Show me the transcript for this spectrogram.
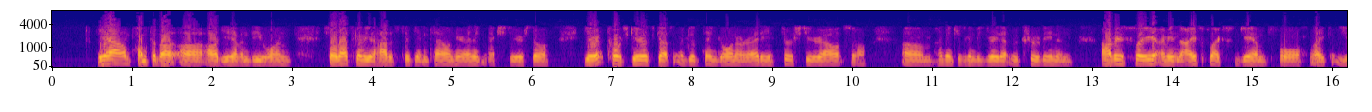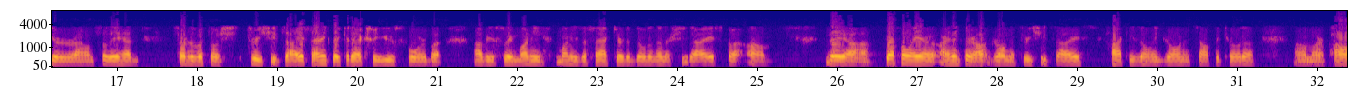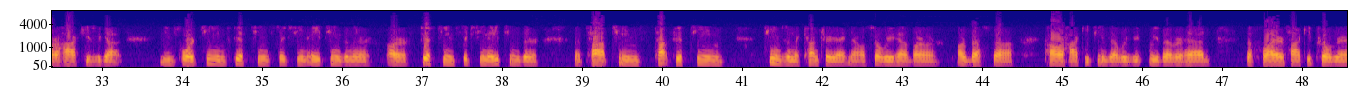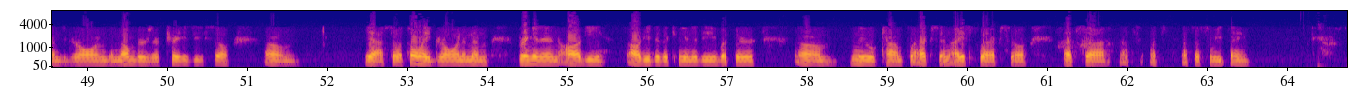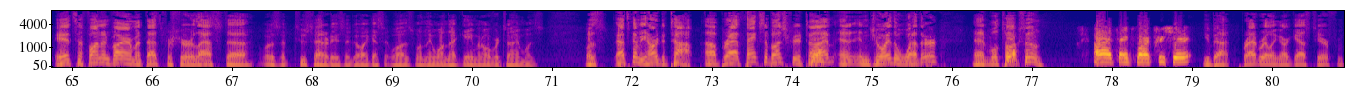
Yeah, I'm pumped about uh, Augie having D1. So that's going to be the hottest ticket in town here, I think, next year. So Garrett, Coach Garrett's got a good thing going already, first year out. So um, I think he's going to be great at recruiting. And obviously, I mean, the Iceplex jammed full like year round. So they had started with those three sheets of ice. I think they could actually use four, but obviously money money's a factor to build another sheet of ice. But um, they uh, definitely, are, I think they're outgrowing the three sheets of ice hockey's only grown in South Dakota. Um, our power hockeys, we got U14, 15, 16, 18s, and they're our 15, 16, 18s are the top teams, top 15 teams in the country right now. So we have our our best uh, power hockey teams that we've we've ever had. The Flyers hockey program's growing. The numbers are crazy. So, um, yeah, so it's only growing, and then bringing in Augie Augie to the community with their um, new complex and Iceplex. So that's uh, that's that's that's a sweet thing. It's a fun environment, that's for sure. Last uh, what is it? Two Saturdays ago, I guess it was when they won that game in overtime. Was was that's going to be hard to top. Uh, Brad, thanks a bunch for your time yeah. and enjoy the weather. And we'll talk yeah. soon. All right, thanks, Mark. Appreciate it. You bet. Brad Rilling, our guest here from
